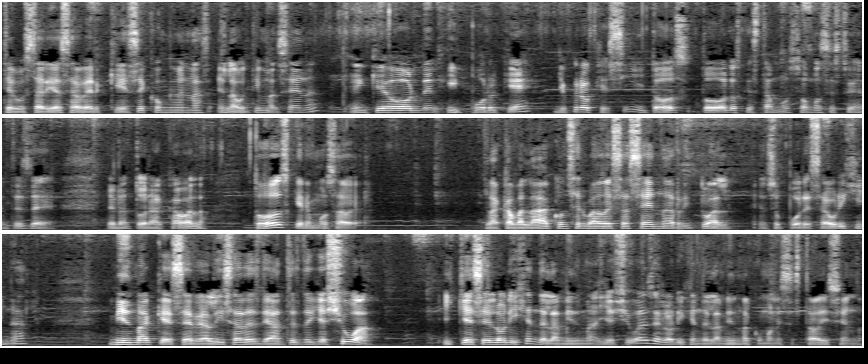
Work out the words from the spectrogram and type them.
¿Te gustaría saber qué se comió en la, en la última cena? ¿En qué orden y por qué? Yo creo que sí. Todos, todos los que estamos somos estudiantes de, de la Torah Kabbalah. Todos queremos saber. La Kabbalah ha conservado esa cena ritual en su pureza original, misma que se realiza desde antes de Yeshua y que es el origen de la misma. Yeshua es el origen de la misma, como les estaba diciendo.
